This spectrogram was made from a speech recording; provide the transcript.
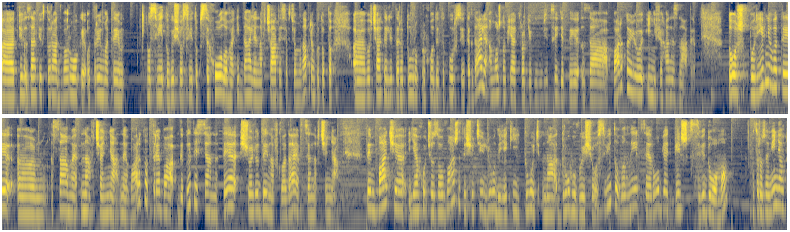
е, за півтора-два роки отримати. Освіту, вищу освіту психолога і далі навчатися в цьому напрямку, тобто е, вивчати літературу, проходити курси і так далі. А можна 5 років відсидіти за партою і ніфіга не знати. Тож порівнювати е, саме навчання не варто, треба дивитися на те, що людина вкладає в це навчання. Тим паче, я хочу зауважити, що ті люди, які йдуть на другу вищу освіту, вони це роблять більш свідомо. З розумінням,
